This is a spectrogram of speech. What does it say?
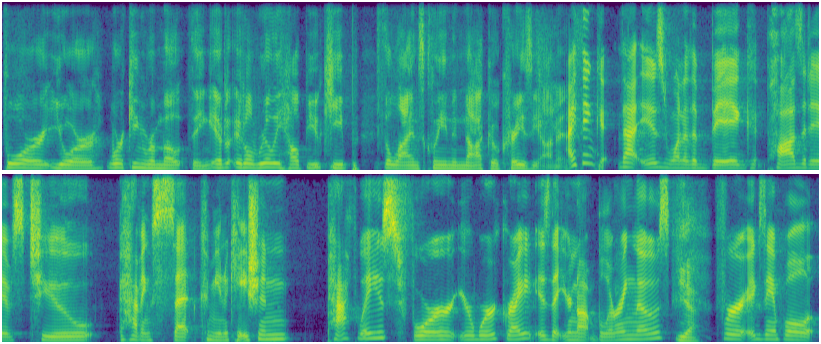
for your working remote thing. It, it'll really help you keep the lines clean and not go crazy on it. I think that is one of the big positives to having set communication pathways for your work, right? Is that you're not blurring those. Yeah. For example,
